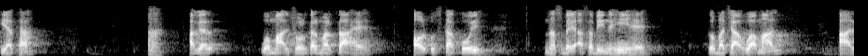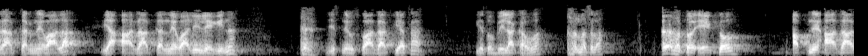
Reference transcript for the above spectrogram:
کیا تھا، اگر وہ مال چھوڑ کر مرتا ہے اور اس کا کوئی نصب عصبی نہیں ہے، تو بچا ہوا مال آزاد کرنے والا یا آزاد کرنے والی لے گی نا۔ جس نے اس کو آزاد کیا تھا، یہ تو بلا کا ہوا مسئلہ۔ تو ایک تو اپنے آزاد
